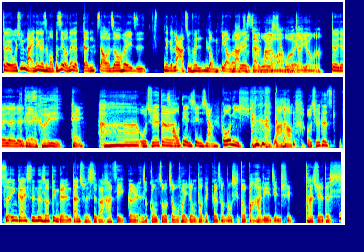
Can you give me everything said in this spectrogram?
对，我去买那个什么，不是有那个灯照了之后会一直那个蜡烛会融掉。蜡烛灯我有啊，我有在用啊。对对对对对，那个也可以。嘿。啊，我觉得潮电线香 Gonish 啊八号，我觉得这应该是那时候定的人单纯是把他自己个人工作中会用到的各种东西都把它列进去，他觉得实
